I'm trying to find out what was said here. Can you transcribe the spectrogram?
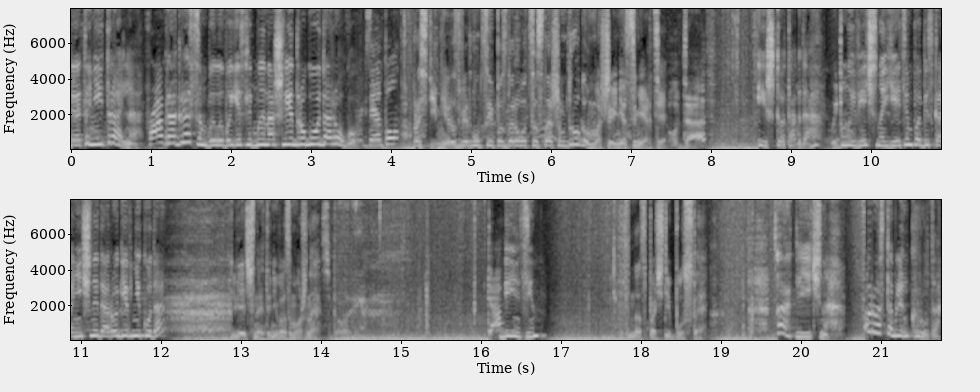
Это нейтрально. Прогрессом было бы, если бы мы нашли другую дорогу. Прости, мне развернуться и поздороваться с нашим другом в машине смерти. И что тогда? Мы вечно едем по бесконечной дороге в никуда? Вечно это невозможно. Бензин? У нас почти пусто. Отлично. Просто, блин, круто.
